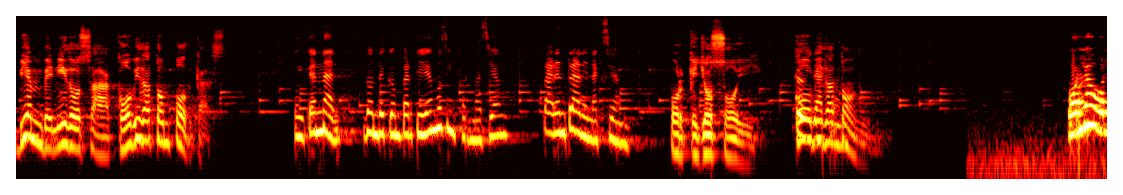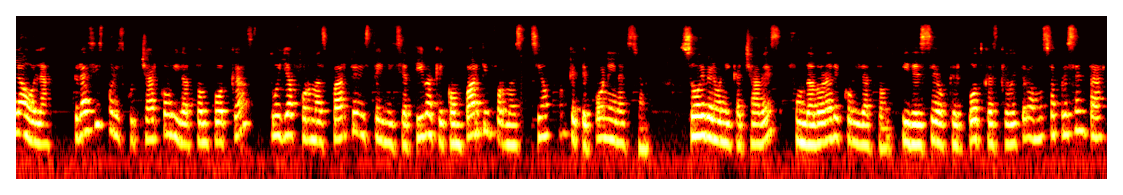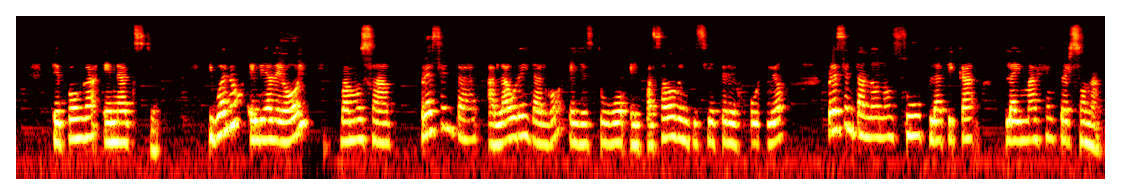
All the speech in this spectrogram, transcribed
Bienvenidos a Covidaton Podcast. Un canal donde compartiremos información para entrar en acción. Porque yo soy Covidaton. Hola, hola, hola. Gracias por escuchar Covidaton Podcast. Tú ya formas parte de esta iniciativa que comparte información que te pone en acción. Soy Verónica Chávez, fundadora de Covidaton, y deseo que el podcast que hoy te vamos a presentar te ponga en acción. Y bueno, el día de hoy vamos a presentar a Laura Hidalgo. Ella estuvo el pasado 27 de julio presentándonos su plática La imagen personal.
